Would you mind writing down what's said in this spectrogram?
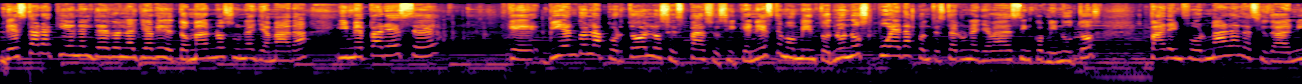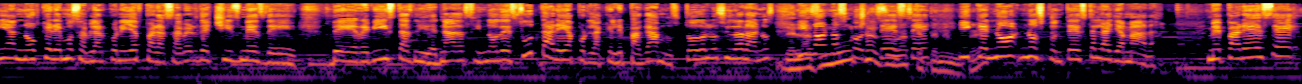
de estar aquí en el dedo en la llaga y de tomarnos una llamada. Y me parece que viéndola por todos los espacios y que en este momento no nos pueda contestar una llamada de cinco minutos, para informar a la ciudadanía, no queremos hablar con ella para saber de chismes de, de revistas ni de nada, sino de su tarea por la que le pagamos todos los ciudadanos De y no nos conteste que tenemos, y ¿eh? que no nos conteste la llamada. Me parece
